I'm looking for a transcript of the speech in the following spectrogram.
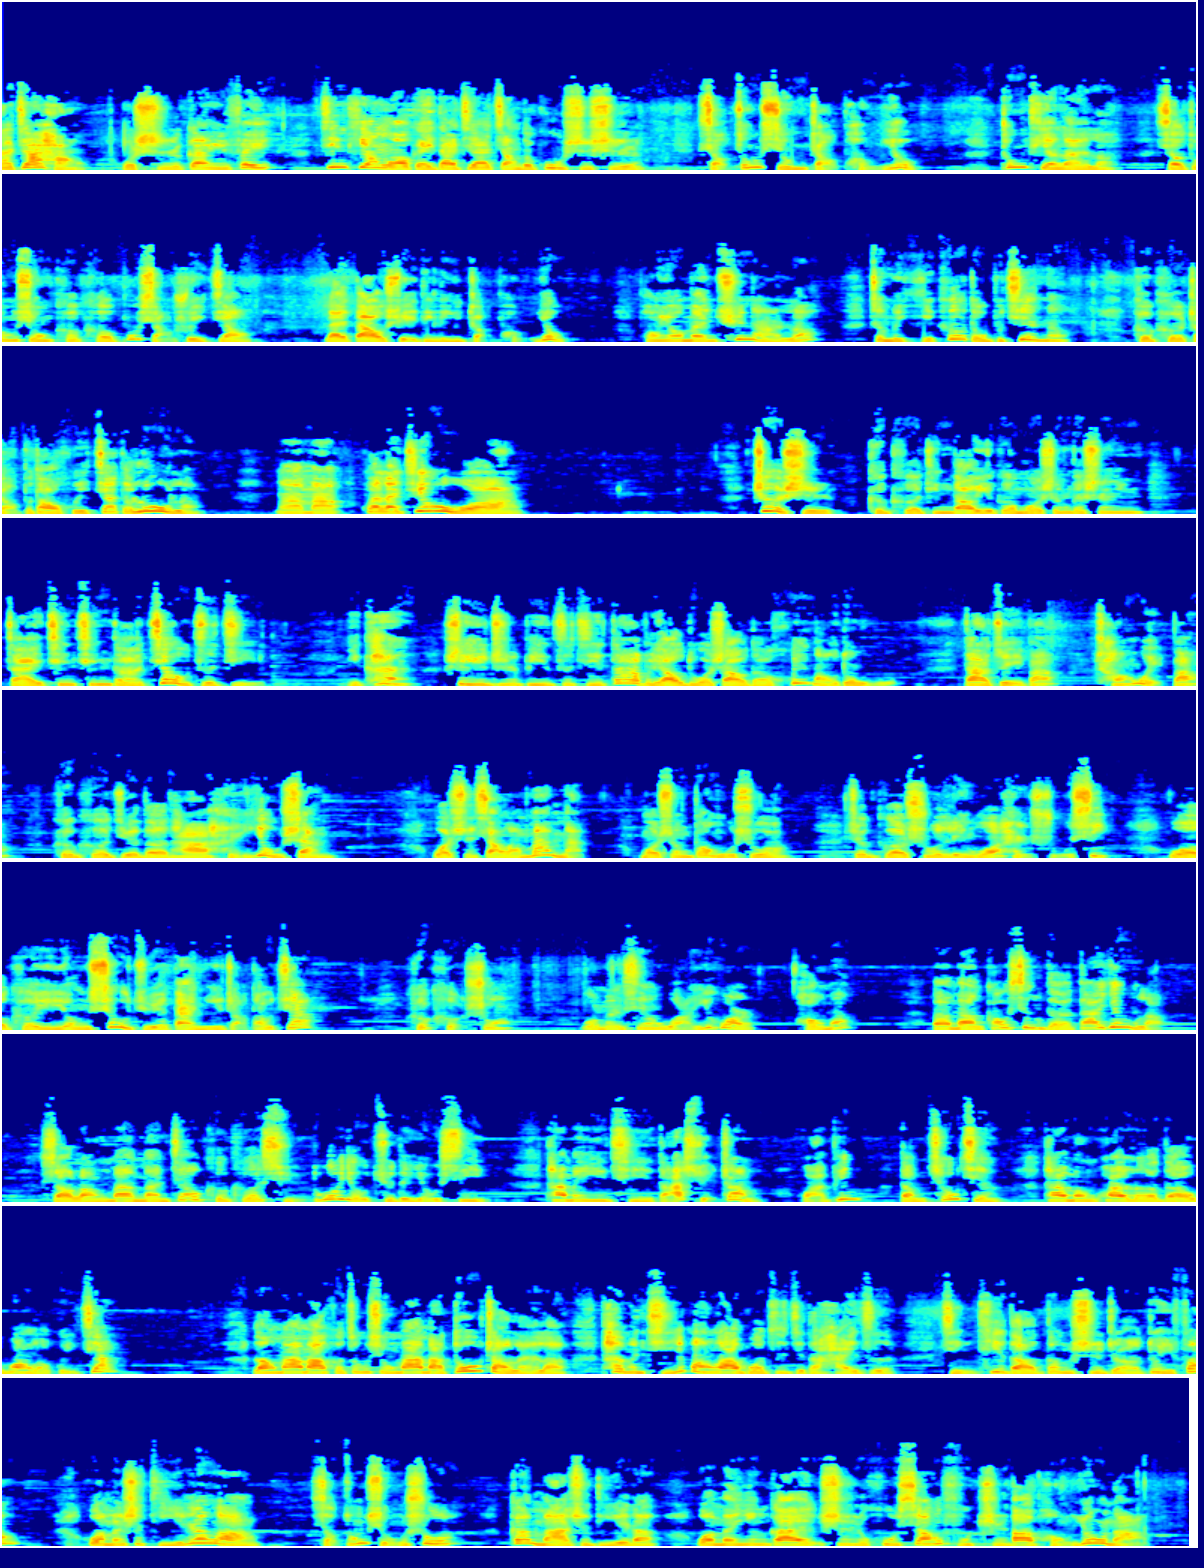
大家好，我是甘于飞。今天我给大家讲的故事是《小棕熊找朋友》。冬天来了，小棕熊可可不想睡觉，来到雪地里找朋友。朋友们去哪儿了？怎么一个都不见呢？可可找不到回家的路了。妈妈，快来救我啊！这时，可可听到一个陌生的声音。在轻轻地叫自己，一看是一只比自己大不了多少的灰毛动物，大嘴巴，长尾巴。可可觉得它很友善。我是小狼曼曼，陌生动物说：“这个树林我很熟悉，我可以用嗅觉带你找到家。”可可说：“我们先玩一会儿，好吗？”曼曼高兴地答应了。小狼慢慢教可可许多有趣的游戏，他们一起打雪仗、滑冰、荡秋千，他们快乐的忘了回家。狼妈妈和棕熊妈妈都找来了，他们急忙拉过自己的孩子，警惕地瞪视着对方。我们是敌人啊！小棕熊说：“干嘛是敌人？我们应该是互相扶持的朋友呢。”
